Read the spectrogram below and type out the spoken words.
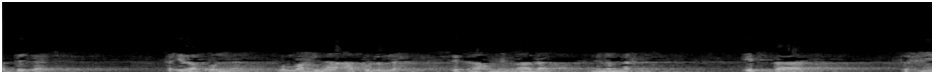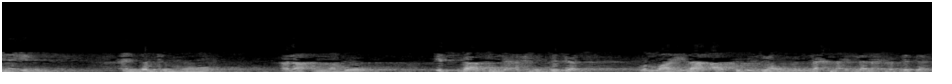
الدجاج. فإذا قلنا والله لا آكل اللحم استثناء من ماذا؟ من النحن إثبات فحينئذ عند الجمهور على أنه إثبات لأكل الدجاج. والله لا آكل اليوم اللحم إلا لحم الدجاج.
